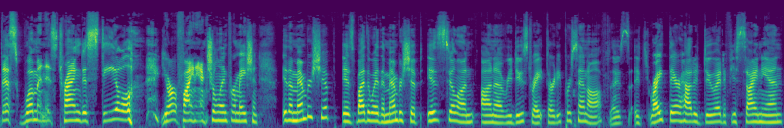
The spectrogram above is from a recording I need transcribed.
This woman is trying to steal your financial information. The membership is, by the way, the membership is still on, on a reduced rate, 30% off. There's, it's right there how to do it. If you sign in,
